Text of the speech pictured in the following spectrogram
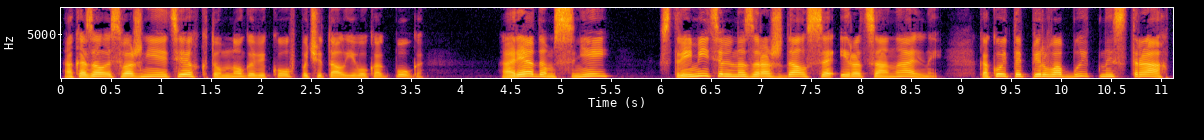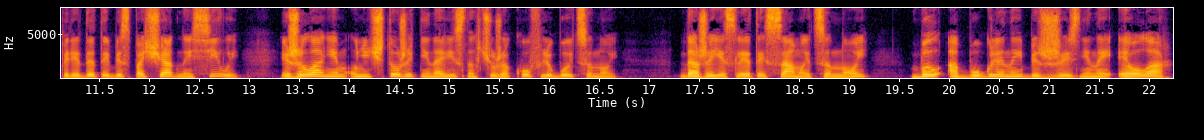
оказалась важнее тех, кто много веков почитал его как бога. А рядом с ней стремительно зарождался иррациональный, какой-то первобытный страх перед этой беспощадной силой и желанием уничтожить ненавистных чужаков любой ценой, даже если этой самой ценой был обугленный безжизненный Эолар.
